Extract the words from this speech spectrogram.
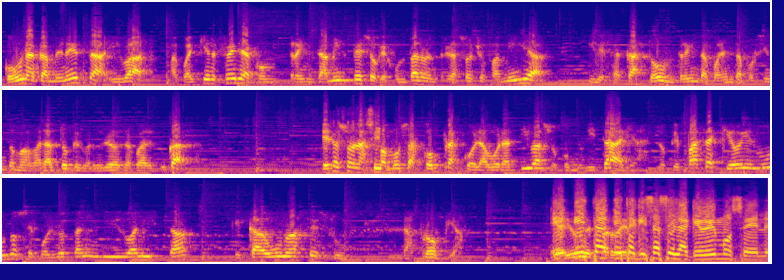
con una camioneta y vas a cualquier feria con 30 mil pesos que juntaron entre las ocho familias y le sacás todo un 30-40% más barato que el verdurero de otra de tu casa. Esas son las famosas compras colaborativas o comunitarias. Lo que pasa es que hoy el mundo se volvió tan individualista que cada uno hace su la propia. Eh, esta, esta, quizás es la que vemos en,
